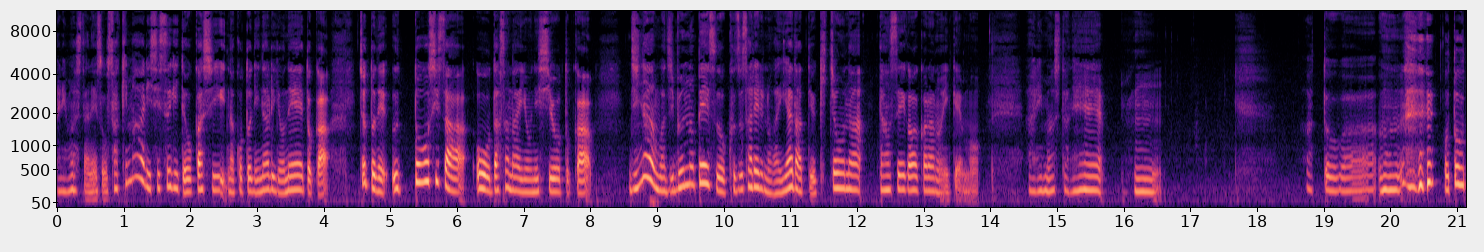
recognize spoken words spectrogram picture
ありましたね。そう、先回りしすぎておかしなことになるよね、とか、ちょっとね、鬱陶しさを出さないようにしようとか、次男は自分のペースを崩されるのが嫌だっていう貴重な男性側からの意見もありましたね。うん。あとは、うん、弟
